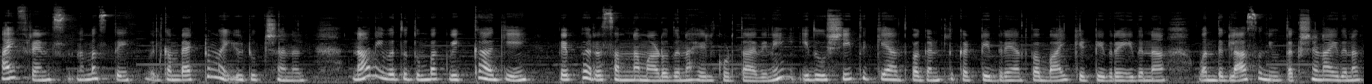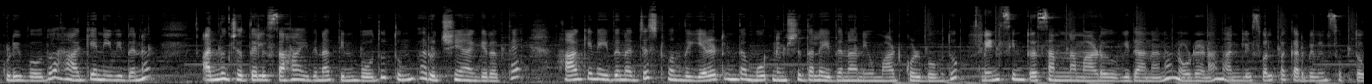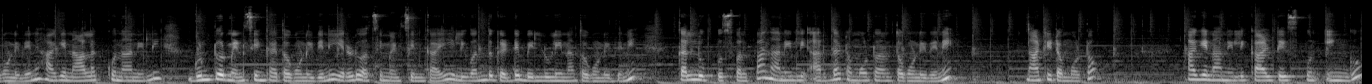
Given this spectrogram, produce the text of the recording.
Hi friends ನಮಸ್ತೆ. Welcome back to my YouTube channel ನಾನು ಇವತ್ತು ತುಂಬ ಕ್ವಿಕ್ಕಾಗಿ ಪೆಪ್ಪರ್ ರಸಮ್ನ ಮಾಡೋದನ್ನು ಹೇಳ್ಕೊಡ್ತಾ ಇದ್ದೀನಿ. ಇದು ಶೀತಕ್ಕೆ ಅಥವಾ ಗಂಟ್ಲು ಕಟ್ಟಿದ್ರೆ ಅಥವಾ ಬಾಯಿ ಕೆಟ್ಟಿದರೆ ಇದನ್ನು ಒಂದು ಗ್ಲಾಸು ನೀವು ತಕ್ಷಣ ಇದನ್ನು ಕುಡಿಬೋದು. ಹಾಗೆ ನೀವು ಇದನ್ನು ಅನ್ನದ ಜೊತೆಲೂ ಸಹ ಇದನ್ನು ತಿನ್ಬೋದು. ತುಂಬ ರುಚಿಯಾಗಿರುತ್ತೆ. ಹಾಗೆಯೇ ಇದನ್ನು ಜಸ್ಟ್ ಒಂದು ಎರಡರಿಂದ ಮೂರು ನಿಮಿಷದಲ್ಲೇ ಇದನ್ನು ನೀವು ಮಾಡ್ಕೊಳ್ಬಹುದು. ಮೆಣಸಿನ ರಸಮ್ನ ಮಾಡೋ ವಿಧಾನನ ನೋಡೋಣ. ನಾನಿಲ್ಲಿ ಸ್ವಲ್ಪ ಕರ್ಬೇವಿನ ಸೊಪ್ಪು ತೊಗೊಂಡಿದ್ದೀನಿ. ಹಾಗೆ ನಾಲ್ಕು ನಾನಿಲ್ಲಿ ಗುಂಟೂರು ಮೆಣಸಿನ್ಕಾಯಿ ತೊಗೊಂಡಿದ್ದೀನಿ. ಎರಡು ಹಸಿ ಮೆಣಸಿನ್ಕಾಯಿ, ಇಲ್ಲಿ ಒಂದು ಗಡ್ಡೆ ಬೆಳ್ಳುಳ್ಳಿನ ತೊಗೊಂಡಿದ್ದೀನಿ. ಕಲ್ಲುಪ್ಪು ಸ್ವಲ್ಪ, ನಾನಿಲ್ಲಿ ಅರ್ಧ ಟೊಮೊಟೊನ ತೊಗೊಂಡಿದ್ದೀನಿ. ನಾಟಿ ಟೊಮೊಟೊ. ಹಾಗೆ ನಾನಿಲ್ಲಿ ಕಾಲು ಟೀ ಸ್ಪೂನ್ ಇಂಗು,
